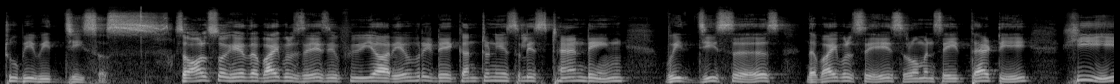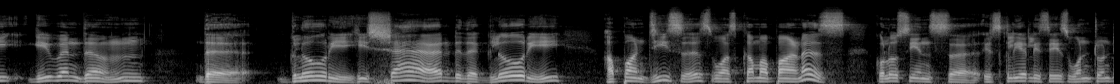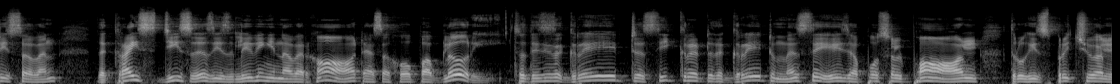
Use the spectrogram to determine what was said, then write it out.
to be with jesus so also here the bible says if we are every day continuously standing with jesus the bible says romans 8:30 he given them the glory. He shared the glory upon Jesus was come upon us. Colossians, uh, it clearly says 127, the Christ Jesus is living in our heart as a hope of glory. So this is a great secret, the great message Apostle Paul through his spiritual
